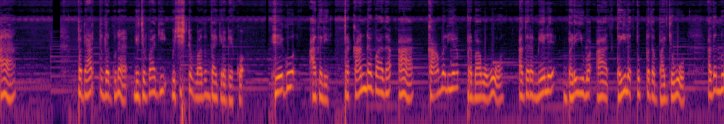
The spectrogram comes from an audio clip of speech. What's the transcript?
ಆ ಪದಾರ್ಥದ ಗುಣ ನಿಜವಾಗಿ ವಿಶಿಷ್ಟವಾದದ್ದಾಗಿರಬೇಕು. ಹೇಗೋ ಆಗಲಿ, ಪ್ರಕಾಂಡವಾದ ಆ ಕಾವಲಿಯ ಪ್ರಭಾವವು ಅದರ ಮೇಲೆ ಬಳೆಯುವ ಆ ತೈಲ ತುಪ್ಪದ ಭಾಗ್ಯವು, ಅದನ್ನು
